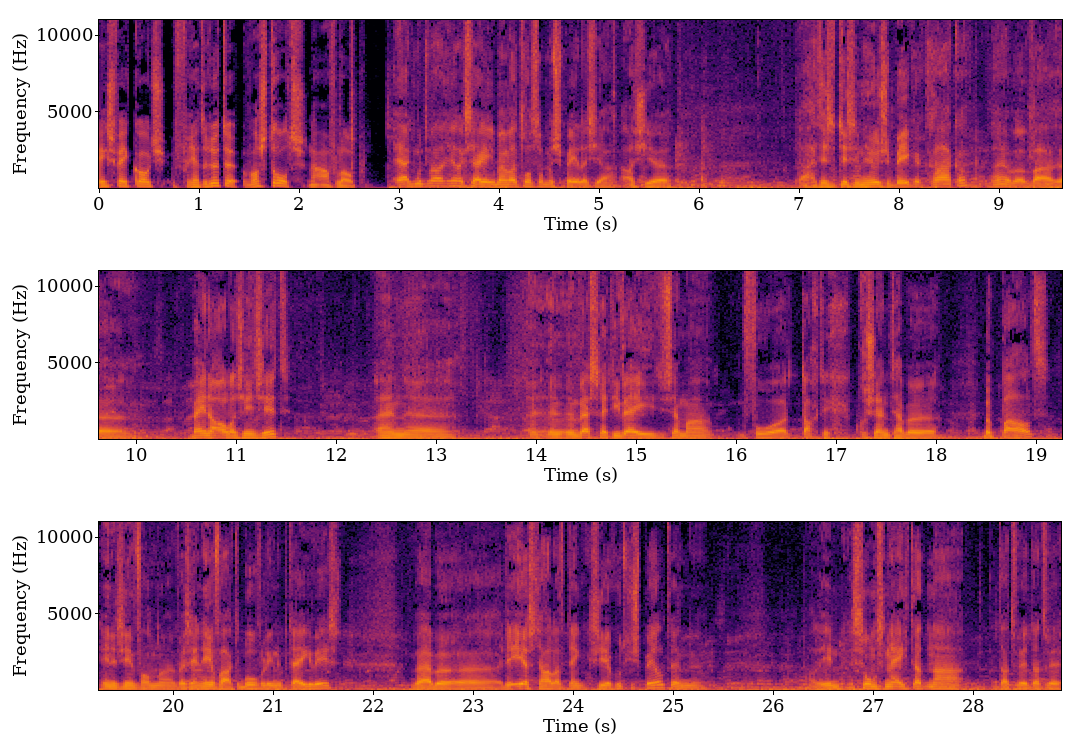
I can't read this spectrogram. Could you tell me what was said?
PSV-coach Fred Rutte was trots na afloop. Ja, ik moet wel eerlijk zeggen, ik ben wel trots op mijn spelers, ja. Als je ja, het, is, het is een heuse bekerkraker, hè, waar, uh, bijna alles in zit. En uh, een, wedstrijd die wij zeg maar, voor 80% hebben bepaald. In de zin van, uh, we zijn heel vaak de bovenliggende partij geweest. We hebben de eerste helft denk ik zeer goed gespeeld. En, alleen soms neigt dat na dat we, dat we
